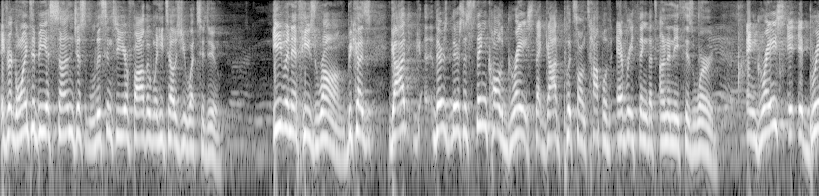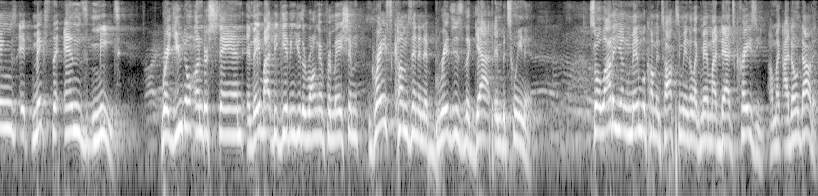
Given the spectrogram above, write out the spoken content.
If you're going to be a son, just listen to your father when he tells you what to do, even if he's wrong. Because God, there's there's this thing called grace that God puts on top of everything that's underneath His word, and grace it, it brings it makes the ends meet where you don't understand and they might be giving you the wrong information, grace comes in and it bridges the gap in between it. So a lot of young men will come and talk to me and they're like, man, my dad's crazy. I'm like, I don't doubt it.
